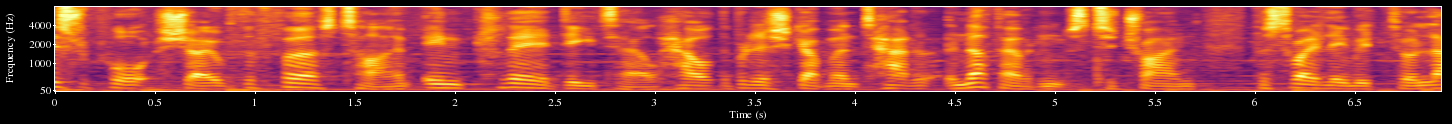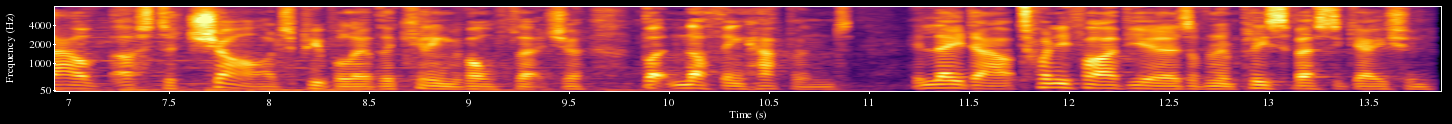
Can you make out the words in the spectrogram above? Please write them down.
This report showed for the first time in clear detail how the British government had enough evidence to try and persuade Libya to allow us to charge people over the killing of Yvonne Fletcher, but nothing happened. It laid out 25 years of an police investigation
